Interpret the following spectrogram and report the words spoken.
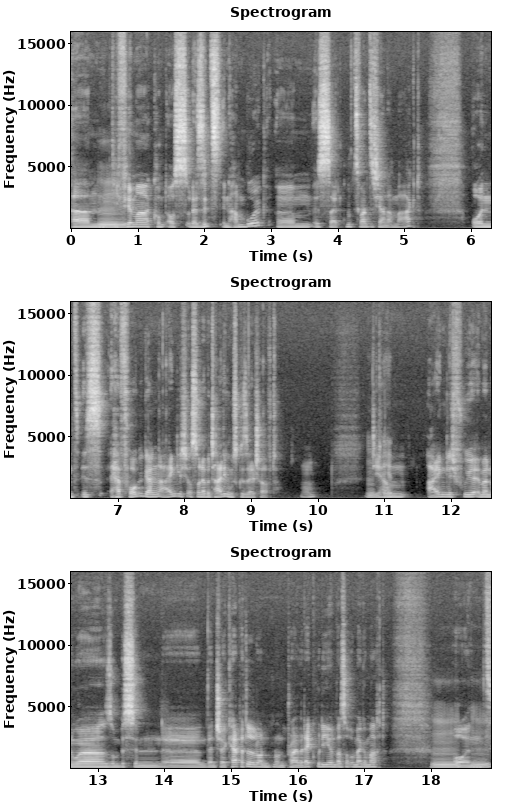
Ähm, mhm. Die Firma kommt aus oder sitzt in Hamburg, ähm, ist seit gut 20 Jahren am Markt und ist hervorgegangen eigentlich aus so einer Beteiligungsgesellschaft. Ne? Die okay. haben eigentlich früher immer nur so ein bisschen äh, Venture Capital und, und Private Equity und was auch immer gemacht. Mhm. Und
